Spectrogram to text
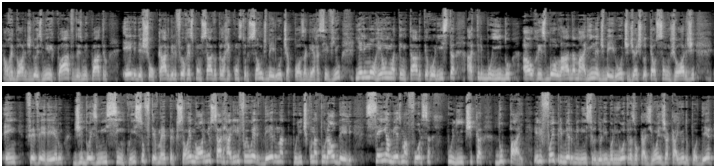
ao redor de 2004, 2004, ele deixou o cargo, ele foi o responsável pela reconstrução de Beirute após a Guerra Civil e ele morreu em um atentado terrorista atribuído ao Hezbollah na Marina de Beirute, diante do Hotel São Jorge, em fevereiro de 2005. Isso teve uma repercussão enorme e o Saad Hariri foi o herdeiro político natural dele, sem a mesma força política do pai. Ele foi primeiro-ministro do Líbano em outras ocasiões, já caiu do poder,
